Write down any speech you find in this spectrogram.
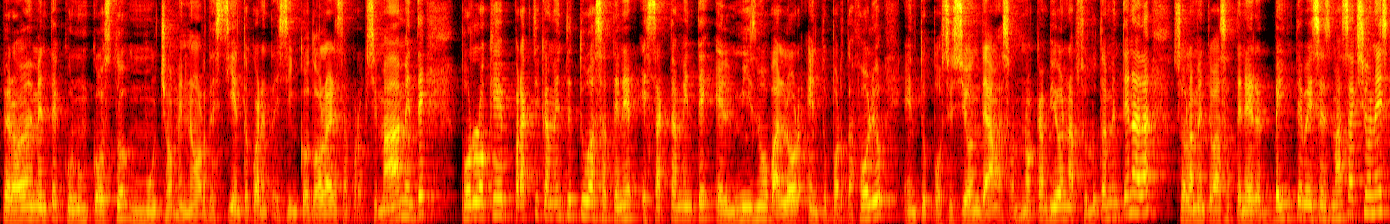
pero obviamente con un costo mucho menor de 145 dólares aproximadamente, por lo que prácticamente tú vas a tener exactamente el mismo valor en tu portafolio, en tu posición de Amazon. No cambió en absolutamente nada, solamente vas a tener 20 veces más acciones,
